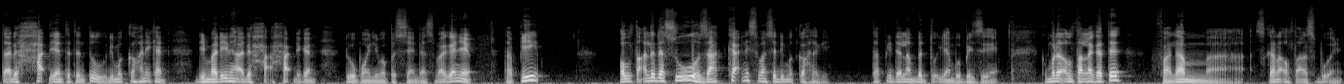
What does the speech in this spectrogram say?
Tak ada had yang tertentu di Mekah ni kan. Di Madinah ada had-had dia kan 2.5% dan sebagainya. Tapi Allah Ta'ala dah suruh zakat ni semasa di Mekah lagi. Tapi dalam bentuk yang berbeza eh. kemudian Allah Ta'ala kata falamma sekarang Allah Ta'ala sebut eh.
